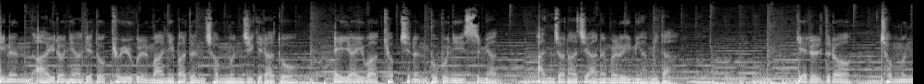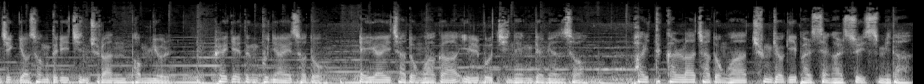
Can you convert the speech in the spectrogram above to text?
이는 아이러니하게도 교육을 많이 받은 전문직이라도 AI와 겹치는 부분이 있으면 안전하지 않음을 의미합니다. 예를 들어 전문직 여성들이 진출한 법률, 회계 등 분야에서도 AI 자동화가 일부 진행되면서 화이트 칼라 자동화 충격이 발생할 수 있습니다.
